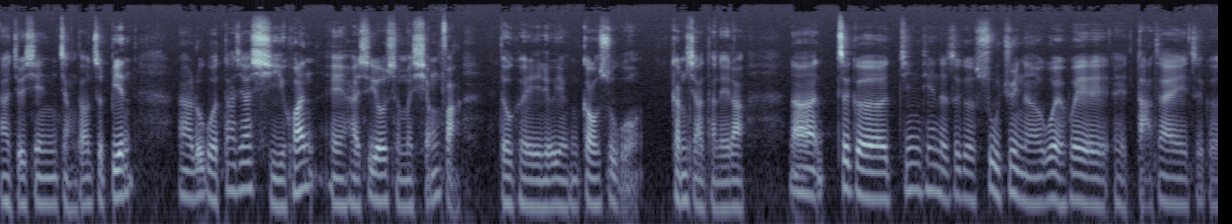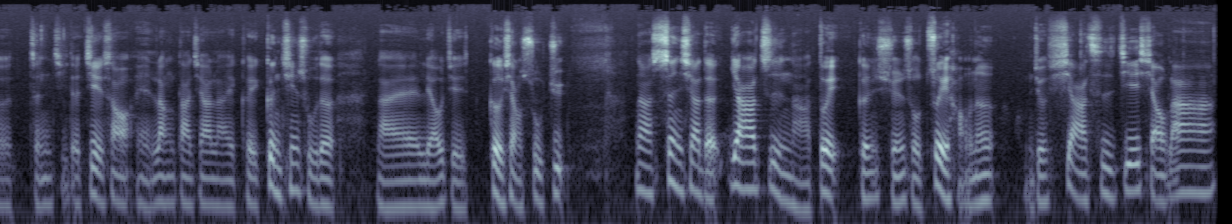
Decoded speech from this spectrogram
那就先讲到这边。那如果大家喜欢，哎，还是有什么想法，都可以留言告诉我。感谢大家啦。那这个今天的这个数据呢，我也会诶打在这个整集的介绍，诶让大家来可以更清楚的来了解各项数据。那剩下的压制哪队跟选手最好呢？我们就下次揭晓啦。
